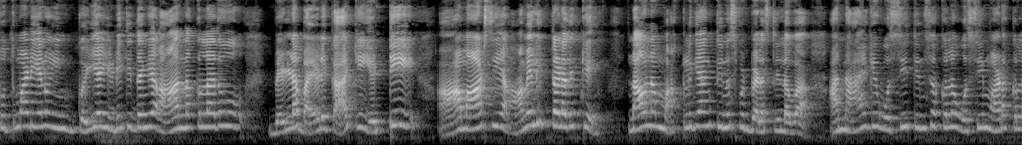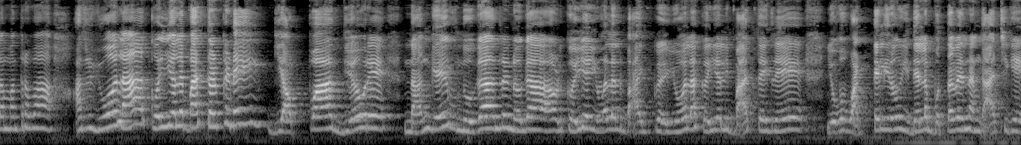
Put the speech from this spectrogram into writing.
ತುತ್ತು ಮಾಡಿ ಏನು ಹಿಂಗೆ ಕೈಯ ಹಿಡಿತಿದ್ದಂಗೆ ಆ ಅನ್ನಕ್ಕಲ್ಲ ಅದು. ಬೆಳ್ಳ ಬಯಳಿಕ್ಕೆ ಹಾಕಿ ಎಟ್ಟಿ ಆ ಮಾಡಿಸಿ ಆಮೇಲೆ ಇಕ್ತಾಳೆ ಅದಕ್ಕೆ ನಾವು ನಮ್ಮ ಮಕ್ಳಿಗೆ ಹಂಗೆ ತಿನ್ನಿಸ್ಬಿಟ್ಟು ಬೆಳೆಸ್ಲಿಲ್ಲವ. ಆ ನಾಯಿಗೆ ಒಸಿ ತಿನ್ಸಕ್ಕಲ್ಲ ಒಸಿ ಮಾಡೋಕ್ಕಲ್ಲ ಮಾತ್ರವ. ಅದ್ರ ಯೋಲ ಕೈಯಲ್ಲೇ ಬಾತ್ ತಳ್ಕಣೆ. ಯಪ್ಪ ದೇವ್ರೆ, ನಂಗೆ ನೊಗ ಅಂದರೆ ನೊಗ. ಅವಳು ಕೊಯ್ಯ ಯೋಲಲ್ಲಿ ಬಾ ಯೋಲ ಕೈಯಲ್ಲಿ ಬಾಚ್ತಾ ಇದ್ರೆ ಯೋ ಹೊಟ್ಟೆಲಿರೋ ಇದೆಲ್ಲ ಬತ್ತವೆ ನನ್ಗೆ ಆಚೆಗೆ.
